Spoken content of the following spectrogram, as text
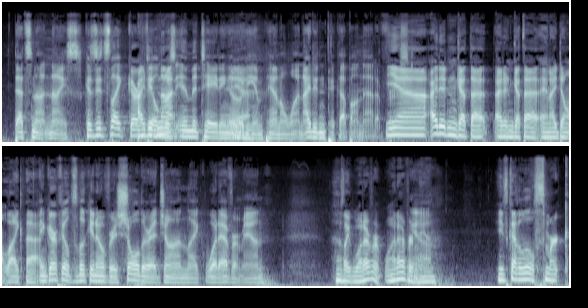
That's not nice." Because it's like Garfield was not- imitating Odie in panel one. I didn't pick up on that at first. Yeah, I didn't get that. I didn't get that, and I don't like that. And Garfield's looking over his shoulder at John, like, "Whatever, man." I was like, whatever, whatever, Yeah. man. He's got a little smirk.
